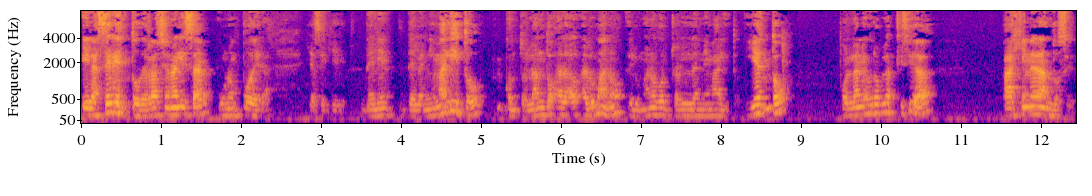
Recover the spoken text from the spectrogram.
el hacer esto de racionalizar, uno empodera. Y hace que del, animalito, controlando al, humano, el humano controla el animalito. Y esto, por la neuroplasticidad, va generándose.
